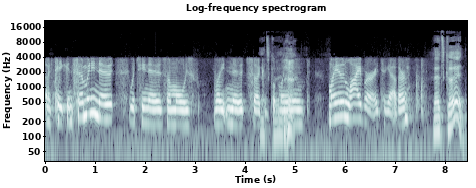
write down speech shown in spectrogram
I've taken so many notes, which he knows I'm always writing notes so I That's could put good. my own my own library together. That's good.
